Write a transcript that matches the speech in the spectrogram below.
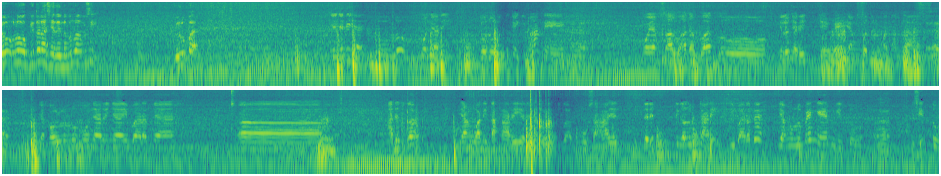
Lo lo waktu itu nasihatin temen lo apa sih? Gue lupa. ya jadi ya itu lu mau nyari jodoh lu tuh kayak gimana mau yang selalu ada buat lu. Ya lu nyari cewek yang buat rumah tangga. Eh, ya kalau lu mau nyarinya ibaratnya eh, ada juga yang wanita karir ada juga pengusaha. Ya jadi tinggal lu cari ibaratnya yang lu pengen gitu. Eh. di situ.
